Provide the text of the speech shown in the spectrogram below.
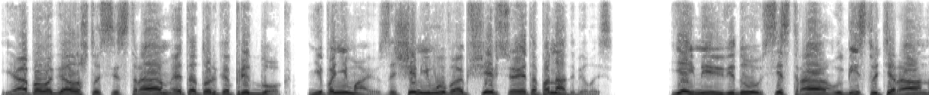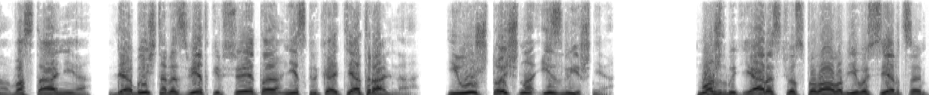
«Я полагал, что сестра — это только предлог. Не понимаю, зачем ему вообще все это понадобилось? Я имею в виду сестра, убийство тирана, восстание. Для обычной разведки все это несколько театрально и уж точно излишне. Может быть, ярость воспылала в его сердце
